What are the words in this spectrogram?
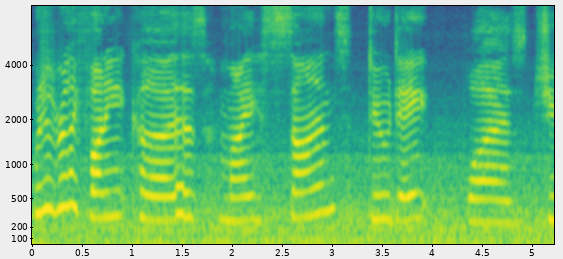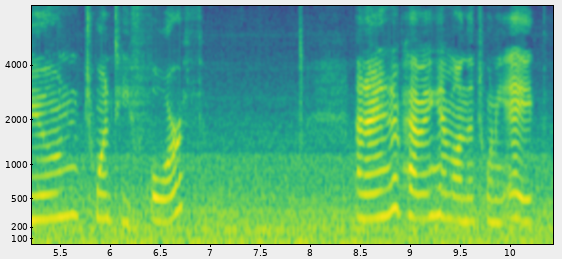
which is really funny because my son's due date was June 24th, and I ended up having him on the 28th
